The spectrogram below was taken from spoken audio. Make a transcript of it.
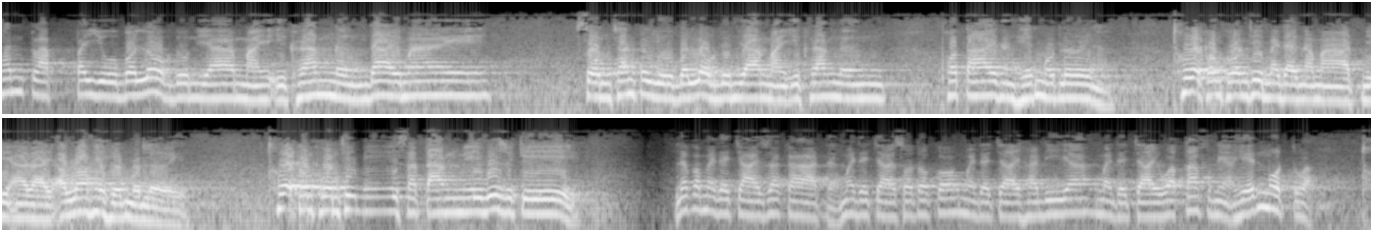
ฉันกลับไปอยู่บนโลกดุนยาใหม่อีกครั้งหนึ่งได้ไหมส่งฉันไปอยู่บนโลกดุนยาใหม่อีกครั้งหนึ่งพอตายนั่งเห็นหมดเลยนะโทษของคนที่ไม่ได้นามาดมีอะไรอัลลอฮ์ให้เห็นหมดเลย โทษของคนที่มีสตังมีวิสกี แล้วก็ไม่ได้จ่ายสกาดไม่ได้จ่ายสตกไม่ได้จ่ายฮาดียะไม่ได้จ่ายวากัฟเนี่ยเห็นหมดว่าโท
